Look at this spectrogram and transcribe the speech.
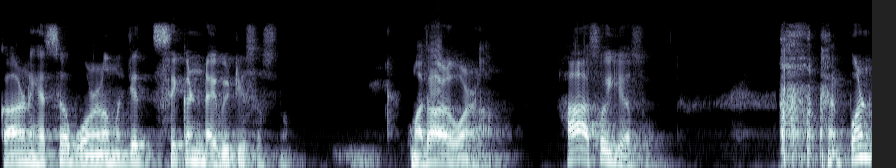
कारण ह्याचं बोलणं म्हणजे सेकंड डायबिटीस असणं मधाळ वळणं. हा असो ही असो. पण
